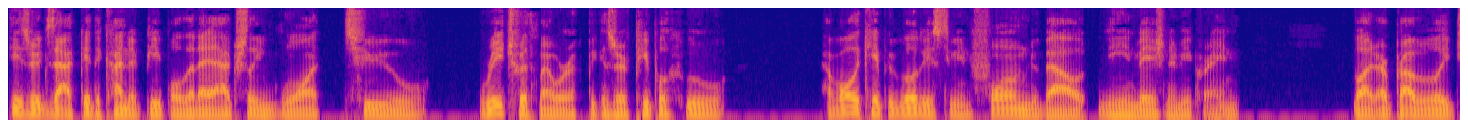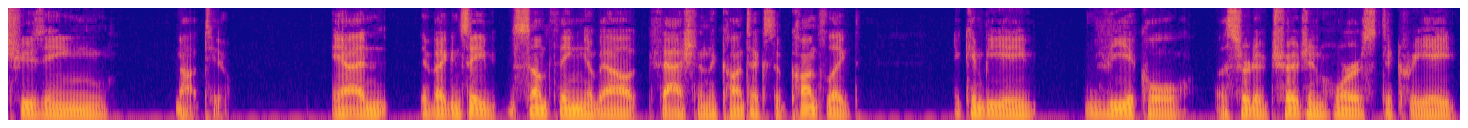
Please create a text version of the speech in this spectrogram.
these are exactly the kind of people that I actually want to reach with my work because they're people who have all the capabilities to be informed about the invasion of Ukraine, but are probably choosing not to. And if I can say something about fashion in the context of conflict, it can be a vehicle, a sort of Trojan horse to create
